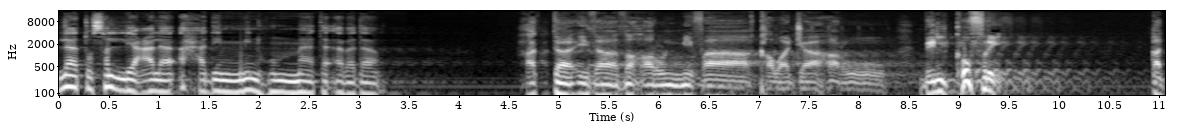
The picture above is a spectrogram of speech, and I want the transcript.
لا تصلي على أحد منهم مات أبدا. حتى إذا ظهروا النفاق وجاهروا بالكفر قد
